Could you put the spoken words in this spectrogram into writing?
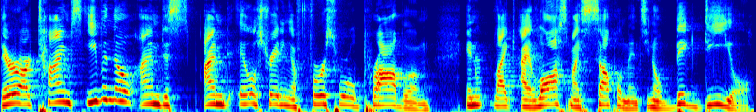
there are times, even though I'm just I'm illustrating a first world problem, in like I lost my supplements, you know, big deal.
